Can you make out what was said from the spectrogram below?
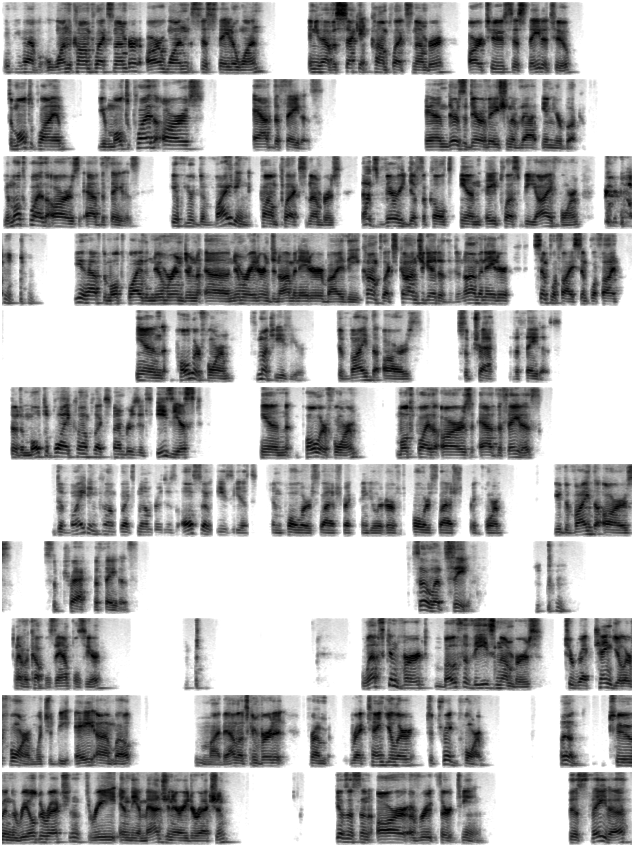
If you have one complex number, R1 cis theta 1, and you have a second complex number, R2 cis theta 2. To multiply them, you multiply the R's, add the thetas. And there's a derivation of that in your book. You multiply the R's, add the thetas. If you're dividing complex numbers, that's very difficult in A plus BI form. you have to multiply the numerator, uh, and denominator by the complex conjugate of the denominator, simplify, simplify. In polar form, it's much easier. Divide the r's, subtract the thetas. So to multiply complex numbers, it's easiest in polar form. Multiply the r's, add the thetas. Dividing complex numbers is also easiest in polar slash rectangular or polar slash trig form. You divide the r's, subtract the thetas. So let's see. I have a couple examples here. Let's convert both of these numbers to rectangular form, which would be a, um, well, my bad, let's convert it from rectangular to trig form. Well, two in the real direction, three in the imaginary direction, gives us an r of root 13. This theta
